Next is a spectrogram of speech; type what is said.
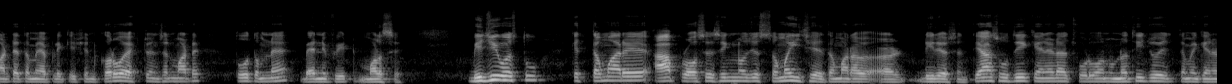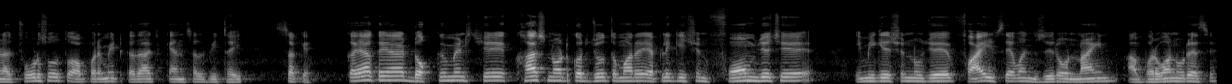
માટે તમે એપ્લિકેશન કરો એક્સટેન્શન માટે. તો તમને બેનિફિટ મળશે. બીજી વસ્તુ કે તમારે આ પ્રોસેસિંગનો જે સમય છે તમારા ડ્યુરેશન ત્યાં સુધી કેનેડા છોડવાનું નથી. જો તમે કેનેડા છોડશો તો આ પરમિટ કદાચ કેન્સલ બી થઈ શકે. કયા કયા ડોક્યુમેન્ટ્સ છે ખાસ નોટ કરજો. તમારે એપ્લિકેશન ફોર્મ જે છે ઇમિગ્રેશનનું જે ફાઇવ સેવન ઝીરો નાઇન આ ભરવાનું રહેશે.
